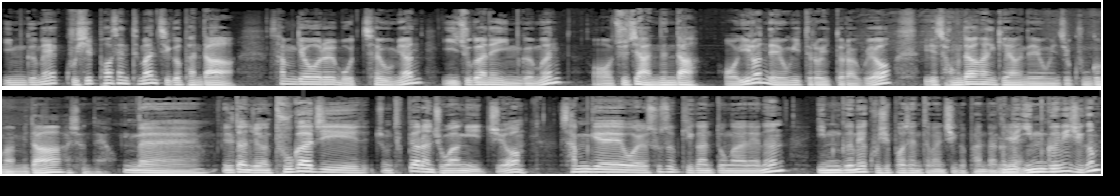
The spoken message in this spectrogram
임금의 90%만 지급한다. 3개월을 못 채우면 2주간의 임금은 어, 주지 않는다. 어, 이런 내용이 들어있더라고요. 이게 정당한 계약 내용인지 궁금합니다. 하셨네요. 네. 일단 지금 두 가지 좀 특별한 조항이 있죠. 3개월 수습 기간 동안에는 임금의 90%만 지급한다. 근데 예. 임금이 지금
